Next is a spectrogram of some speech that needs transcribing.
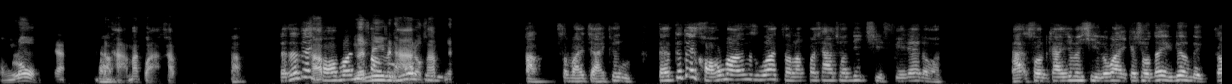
ของโลกเนี่ยครับ ปัญหามากกว่าครับแต่ถ้าได้ครับของมาเงินไม่มีปัญหาหรอกครับครับสบายใจขึ้น แต่ถ้าได้ของมาก็คือว่าสำหรับประชาชนที่ฉีดฟรีแน่นอนนะส่วนใครจะไปฉีดหรือว่าเอกชนได้อีกเรื่องหนึ่งก็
